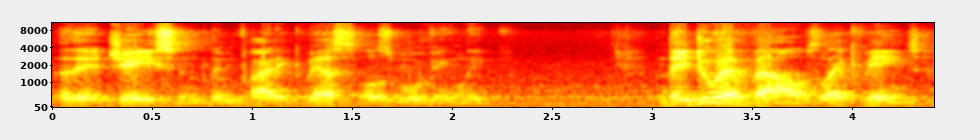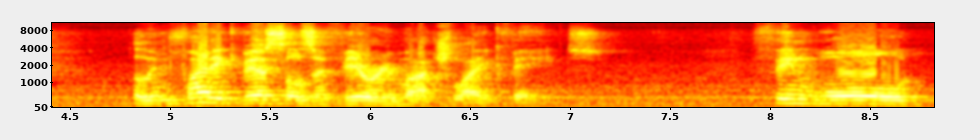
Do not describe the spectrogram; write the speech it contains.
the adjacent lymphatic vessels moving lymph. They do have valves like veins. Lymphatic vessels are very much like veins thin walled,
